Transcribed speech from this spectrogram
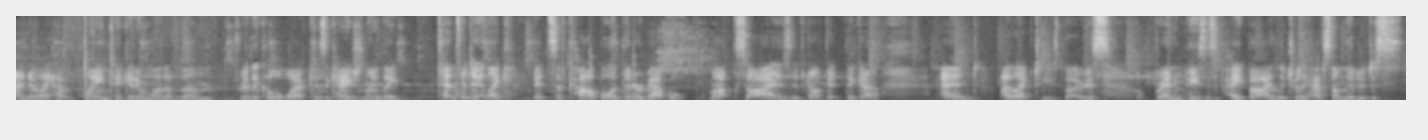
I know I have a plane ticket in one of them. It's really cool at work because occasionally they tend to do like bits of cardboard that are about bookmark size, if not a bit thicker. And I like to use those. Random pieces of paper. I literally have some that are just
